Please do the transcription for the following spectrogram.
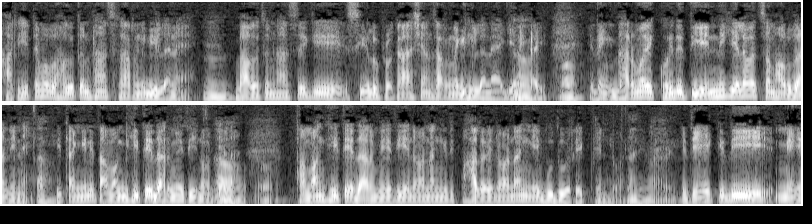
හරියටම භාගතුන් වහන්සේ සරණ ගිහිල්ලා නැහැ. භාගතුන් වහන්සේගේ සියලු ප්‍රකාශයන් සරණ ගිහිල්ලා නැහැ කියන එකයි. ඉතින් ධර්මයේ කොයිද තියෙන්නේ කියලාවත් සමහරු දන්නේ නැහැ. හිතන් ඉන්නේ තමන්ගේ හිතේ ධර්මයේ තියෙනවා කියලා. තමන්ගේ හිතේ ධර්මයේ තියෙනවා නම් ඉතින් පහළ වෙනවා නම් ඒ බුදුවරෙක් වෙන්න ඕනේ. ඉතින් ඒකෙදි මේ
